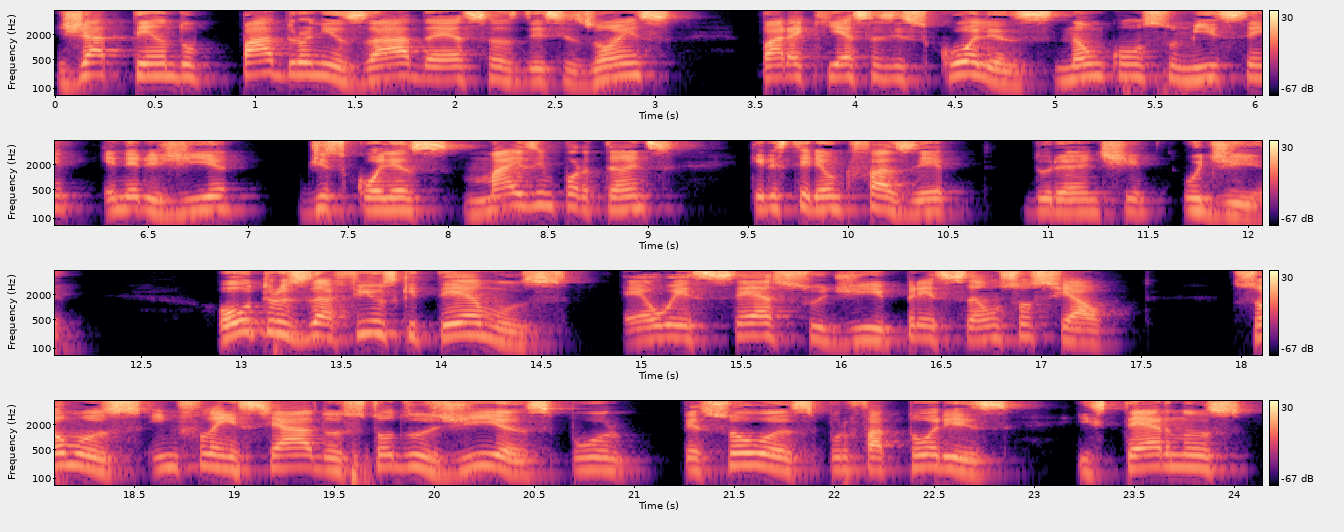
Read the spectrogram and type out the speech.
já tendo padronizada essas decisões para que essas escolhas não consumissem energia de escolhas mais importantes que eles teriam que fazer durante o dia. Outros desafios que temos é o excesso de pressão social. Somos influenciados todos os dias por pessoas, por fatores externos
